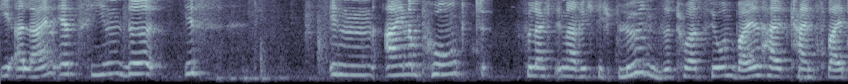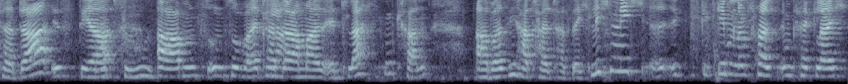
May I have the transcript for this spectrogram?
die Alleinerziehende ist in einem Punkt vielleicht in einer richtig blöden Situation, weil halt kein zweiter da ist, der Absolut. abends und so weiter Klar. da mal entlasten kann. Aber sie hat halt tatsächlich nicht, äh, gegebenenfalls im Vergleich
